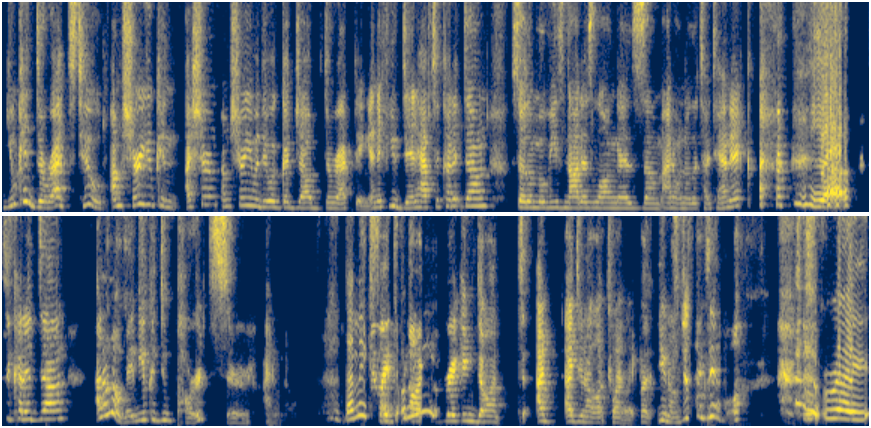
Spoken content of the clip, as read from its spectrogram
you can direct too. I'm sure you can. I sure I'm sure you would do a good job directing. And if you did have to cut it down, so the movie's not as long as um I don't know the Titanic. yeah. To cut it down, I don't know. Maybe you could do parts, or I don't know. That makes sense. Like, maybe... Breaking Dawn. I I do not like Twilight, but you know, just an example. right.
